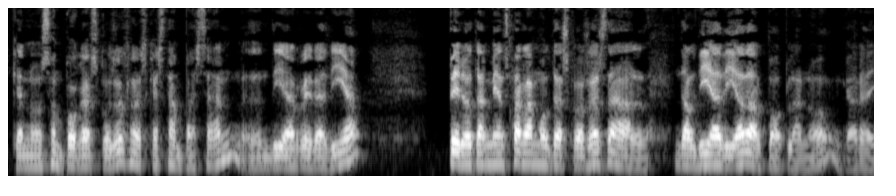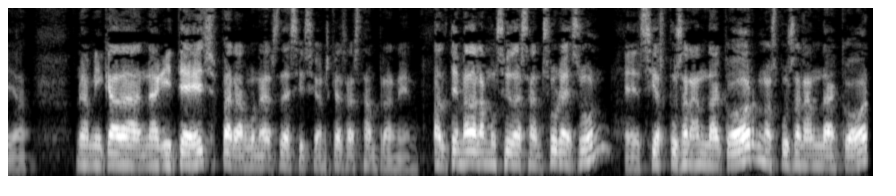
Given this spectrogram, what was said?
que no són poques coses les que estan passant eh, dia rere dia, però també ens parlen moltes coses del, del dia a dia del poble, no? Encara hi ha una mica de neguiteig per algunes decisions que s'estan prenent. El tema de la moció de censura és un, eh, si es posaran d'acord, no es posaran d'acord,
